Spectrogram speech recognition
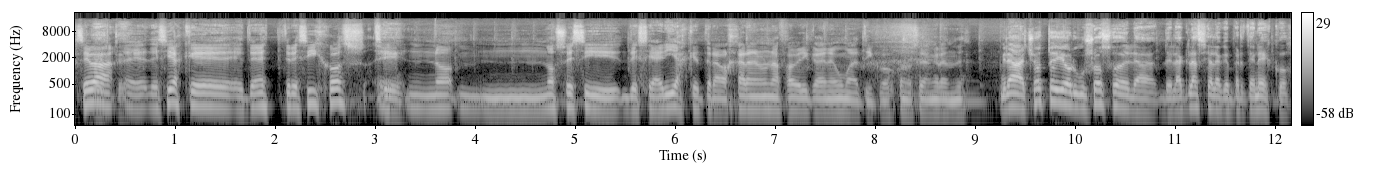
Seba, Este, eh, decías que eh, tenés tres hijos. Sí. Eh, no, mm, no sé si desearías que trabajaran en una fábrica de neumáticos cuando sean grandes. Mirá, yo estoy orgulloso de la, de la clase a la que pertenezco.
